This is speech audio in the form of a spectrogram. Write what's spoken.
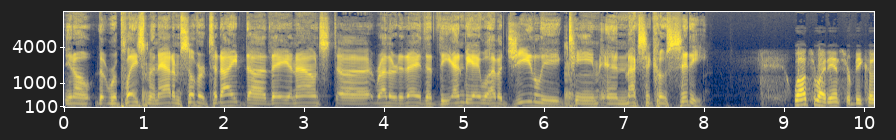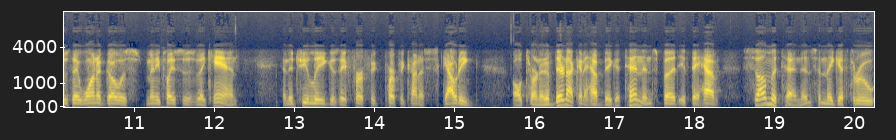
you know the replacement Adam Silver tonight? Uh, they announced rather today that the NBA will have a G League team in Mexico City. Well, that's the right answer because they want to go as many places as they can, and the G League is a perfect perfect kind of scouting alternative. They're not going to have big attendance, but if they have some attendance and they get through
